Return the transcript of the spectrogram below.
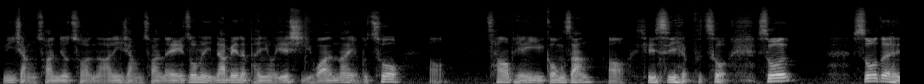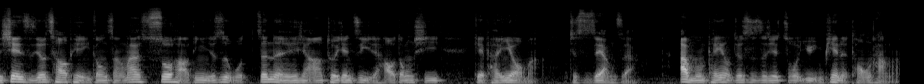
你想穿就穿啊，你想穿，哎、说明你那边的朋友也喜欢，那也不错哦。超便宜工商哦，其实也不错。说说的很现实，就超便宜工商。那说好听点，就是我真的很想要推荐自己的好东西给朋友嘛，就是这样子啊。啊，我们朋友就是这些做影片的同行啊。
